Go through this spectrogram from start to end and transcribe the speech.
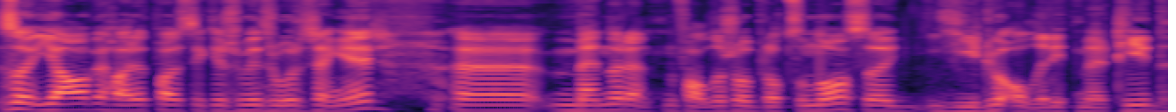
Så ja, vi har et par stykker som vi tror trenger. Eh, men når renten faller så brått som nå, så gir du alle litt mer tid.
